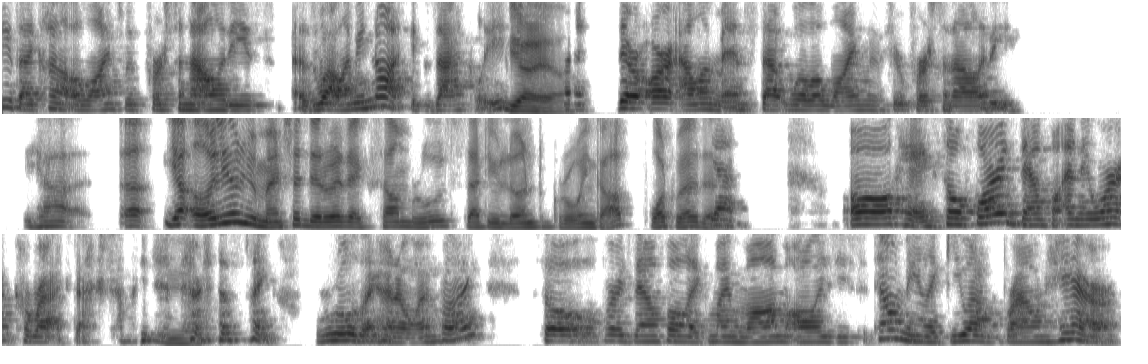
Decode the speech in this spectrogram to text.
see that kind of aligns with personalities as well i mean not exactly Yeah. Yeah. but there are elements that will align with your personality. Yeah. Uh, yeah. Earlier you mentioned there were like some rules that you learned growing up. What were they? Yeah. Oh, okay. So for example, and they weren't correct actually. Yeah. They're just like rules I kind of went by. So for example, like my mom always used to tell me, like, you have brown hair.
